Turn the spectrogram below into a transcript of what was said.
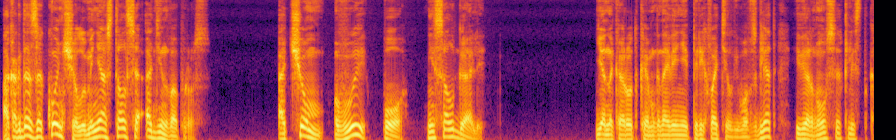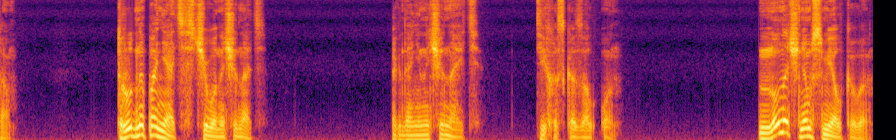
А когда закончил, у меня остался один вопрос. О чем вы, По, не солгали? Я на короткое мгновение перехватил его взгляд и вернулся к листкам. Трудно понять, с чего начинать. «Тогда не начинайте», — тихо сказал он. «Ну, начнем с мелкого.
